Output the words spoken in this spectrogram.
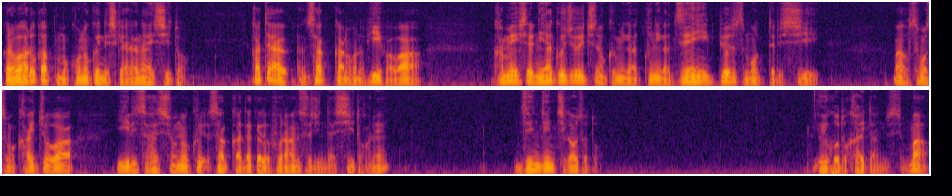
からワールドカップもこの国でしかやらないしと。かたやサッカーの方の FIFA は加盟している211の国が国が全員1票ずつ持ってるし、まあ、そもそも会長はイギリス発祥のサッカーだけどフランス人だしとかね全然違うぞということを書いてあるんですよ。まあ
